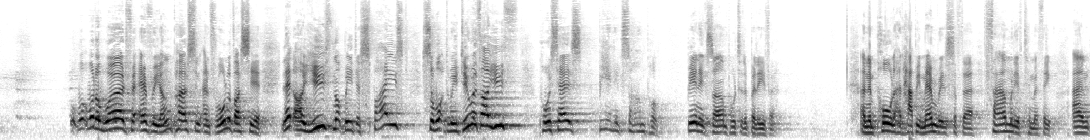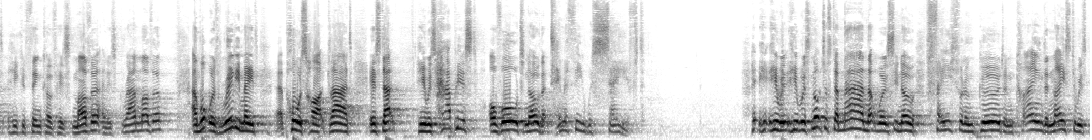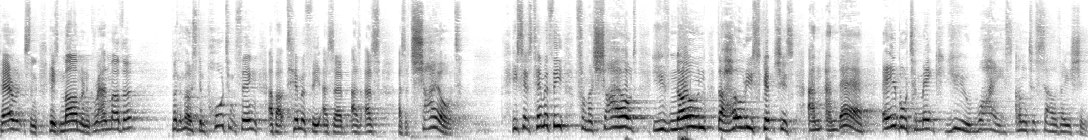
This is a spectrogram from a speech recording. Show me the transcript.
What a word for every young person and for all of us here. Let our youth not be despised. So, what do we do with our youth? Paul says, be an example. Be an example to the believer. And then Paul had happy memories of the family of Timothy, and he could think of his mother and his grandmother. And what was really made uh, Paul's heart glad is that he was happiest of all to know that Timothy was saved. He, was not just a man that was, you know, faithful and good and kind and nice to his parents and his mum and grandmother, but the most important thing about Timothy as a, as, as, as a child he says, Timothy, from a child, you've known the Holy Scriptures, and, and they're able to make you wise unto salvation.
